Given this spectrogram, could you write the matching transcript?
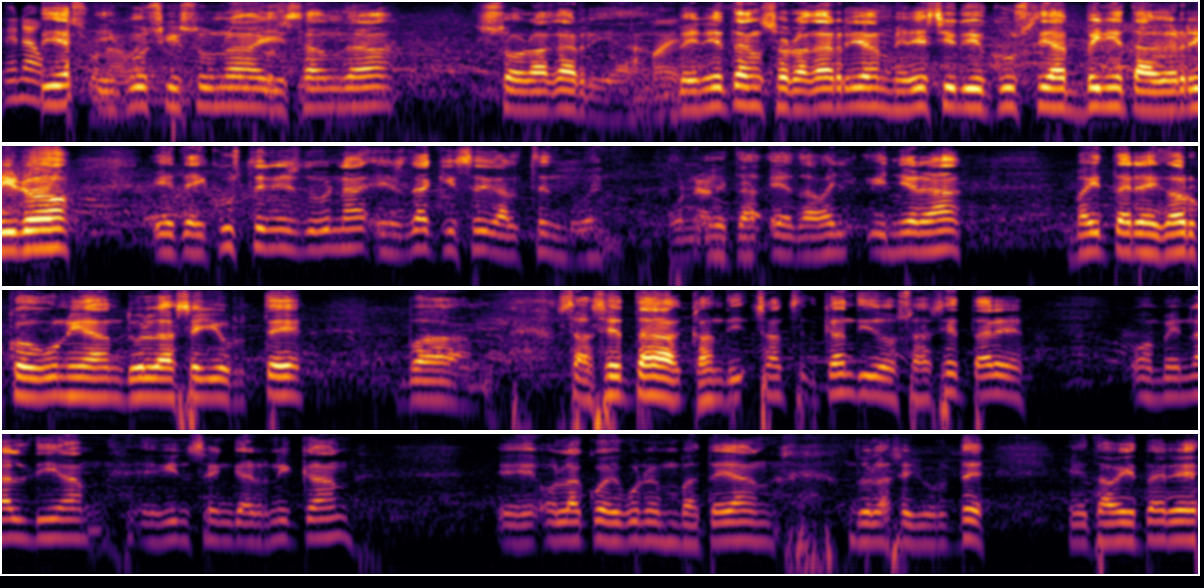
dena. Ikuskizuna izan da zoragarria. Bai. Benetan zoragarria merezi du ikustea behin eta berriro eta ikusten ez duena ez daki ze galtzen duen. Eta eta bain, gainera baita ere gaurko egunean duela sei urte, ba Saseta kandi, Sánchez- Candido Sasetaren omenaldia egin zen Gernikan e, olako egunen batean duela sei urte eta baita ere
